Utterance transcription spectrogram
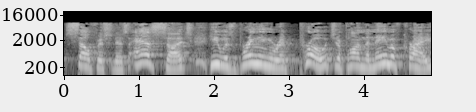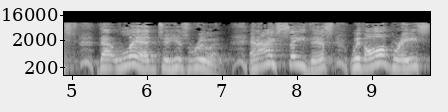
selfishness. As such, he was bringing reproach upon the name of Christ that led to his ruin. And I say this with all grace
